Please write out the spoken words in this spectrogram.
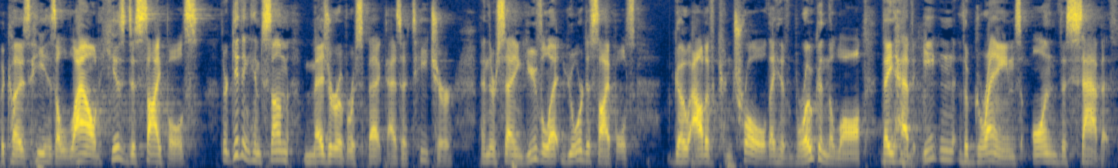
because he has allowed his disciples, they're giving him some measure of respect as a teacher, and they're saying, You've let your disciples go out of control. They have broken the law. They have eaten the grains on the Sabbath.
